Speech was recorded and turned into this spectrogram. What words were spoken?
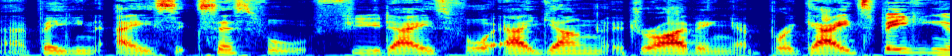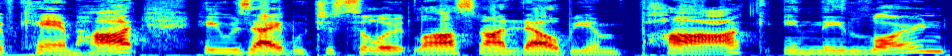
uh, been a successful few days for our young driving brigade. Speaking of Cam Hart, he was able to salute last night at Albion Park in the lone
